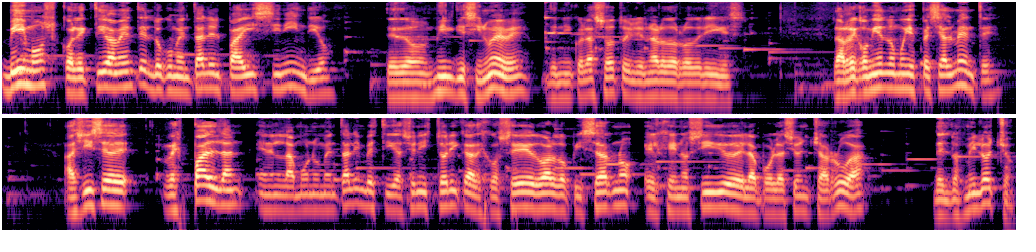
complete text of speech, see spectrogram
vimos colectivamente el documental El País sin Indio de 2019 de Nicolás Soto y Leonardo Rodríguez. La recomiendo muy especialmente. Allí se respaldan en la monumental investigación histórica de José Eduardo Pizerno el genocidio de la población charrúa del 2008.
